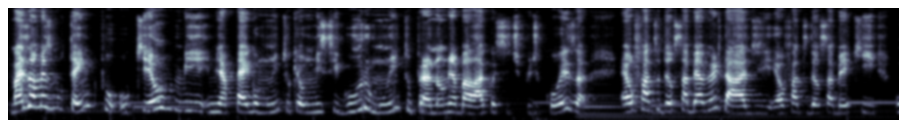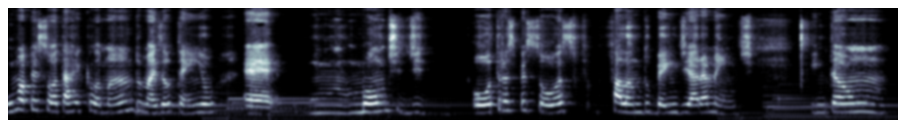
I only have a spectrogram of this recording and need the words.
Mas, ao mesmo tempo, o que eu me, me apego muito, que eu me seguro muito para não me abalar com esse tipo de coisa, é o fato de eu saber a verdade, é o fato de eu saber que uma pessoa tá reclamando, mas eu tenho é, um monte de outras pessoas falando bem diariamente. Então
